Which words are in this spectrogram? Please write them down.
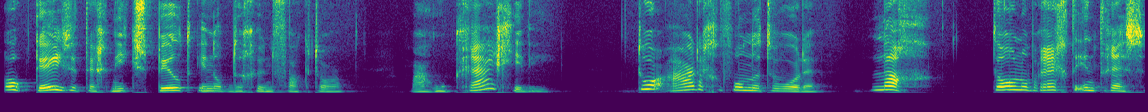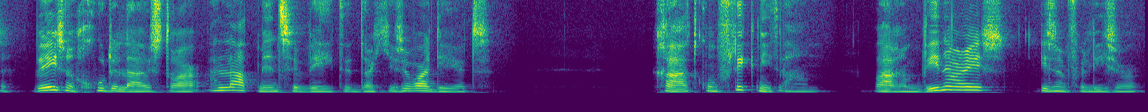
Ook deze techniek speelt in op de gunfactor. Maar hoe krijg je die? Door aardig gevonden te worden. Lach. Toon oprechte interesse. Wees een goede luisteraar en laat mensen weten dat je ze waardeert. Ga het conflict niet aan. Waar een winnaar is, is een verliezer.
